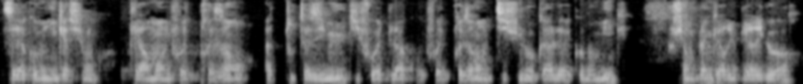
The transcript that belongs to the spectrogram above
C'est la communication. Quoi. Clairement, il faut être présent à tout azimut, il faut être là. Quoi. Il faut être présent dans le tissu local et économique. Je suis en plein cœur du Périgord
